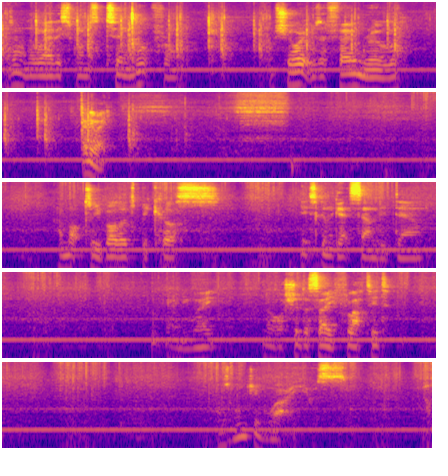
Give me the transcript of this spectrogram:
I don't know where this one's turned up from. I'm sure it was a foam roller. Anyway, I'm not too bothered because it's going to get sanded down. Anyway, or should I say flatted? I was wondering why it was not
